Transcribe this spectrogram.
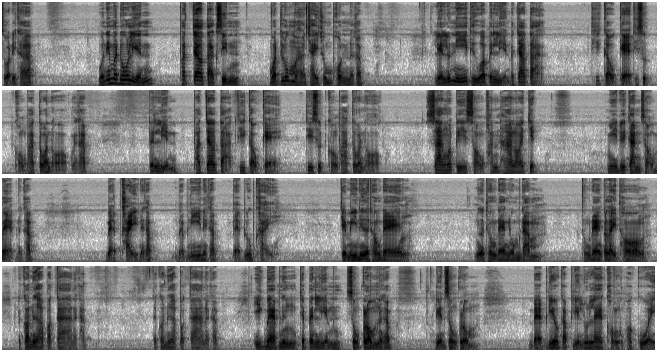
สวัสดีครับ วันนี้มาดูเหรียญพระเจ้าตากสิน วัดลุ่มมหาชัยชุมพลนะครับ เหรียญรุ่นนี้ถือว่าเป็นเหรียญพระเจ้าตาก ที่เก่าแก่ที่สุดของภาคตะวันออกนะครับ เป็นเหรียญพระเจ้าตากที่เก่าแก่ที่สุดของภาคตะวันออก สร้างเมื่อปี 2507 มีด้วยกันสองแบบนะครับ แบบไข่นะครับ แบบนี้นะครับ แบบรูปไข่ จะมีเนื้อทองแดง เนื้อทองแดงลมดำทองแดงกระไหลทอง แล้วก็เนื้ออัปปาก้านะครับ แล้วก็เนื้ออัปปาก้านะครับ อีกแบบหนึ่งจะเป็นเหรียญทรงกลมนะครับ เหรียญทรงกลม แบบเดียวกับเหรียญรุ่นแรกของหลวงพ่อกลวย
